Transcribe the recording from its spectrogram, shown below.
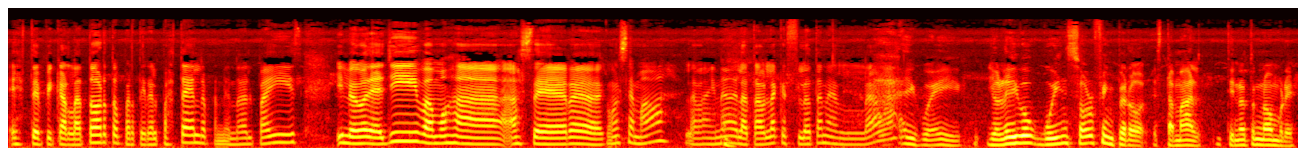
este picar la torta, partir el pastel, dependiendo del país, y luego de allí vamos a hacer, eh, ¿cómo se llamaba? La vaina de la tabla que flota en el agua. Ay, güey, yo le digo windsurfing, pero está mal, tiene otro nombre.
